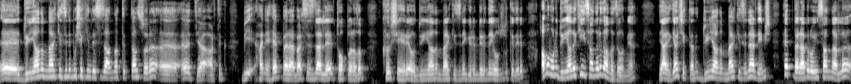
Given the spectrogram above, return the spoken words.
Ee, dünyanın merkezini bu şekilde size anlattıktan sonra e, evet ya artık bir hani hep beraber sizlerle toplanalım. Kırşehir'e o dünyanın merkezine günün birinde yolculuk edelim. Ama bunu dünyadaki insanları da anlatalım ya. Yani gerçekten dünyanın merkezi neredeymiş? Hep beraber o insanlarla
